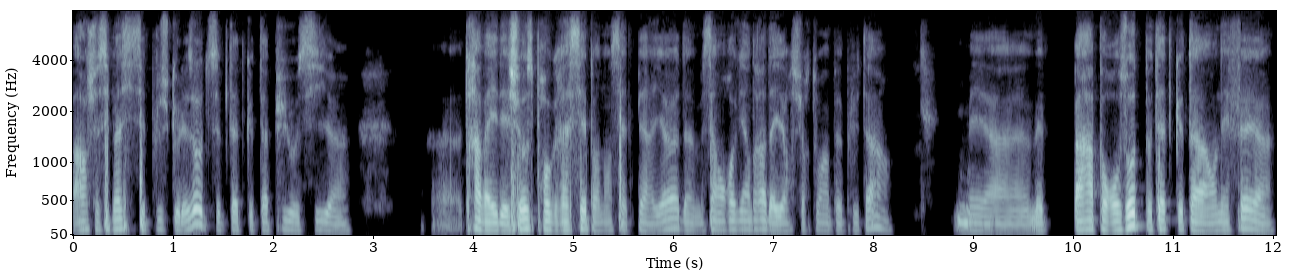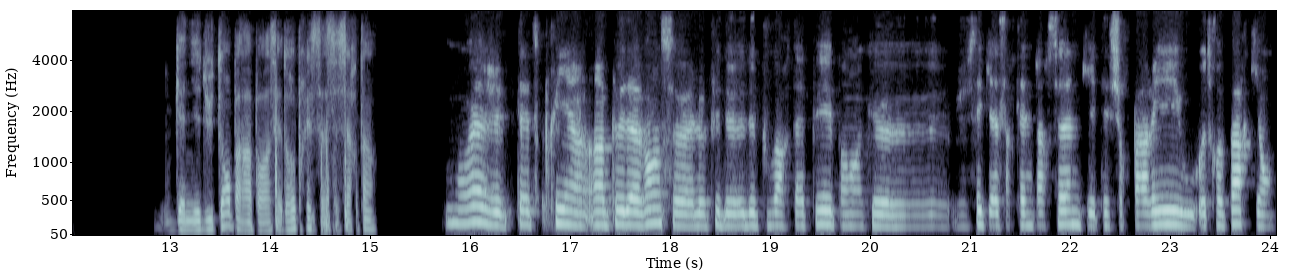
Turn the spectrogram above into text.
Alors, je ne sais pas si c'est plus que les autres. C'est peut-être que tu as pu aussi euh, travailler des choses, progresser pendant cette période. Ça, on reviendra d'ailleurs surtout un peu plus tard. Mmh. Mais, mais par rapport aux autres, peut-être que tu as en effet gagner du temps par rapport à cette reprise, ça c'est certain. Ouais, j'ai peut-être pris un, peu d'avance euh, le fait de, pouvoir taper pendant que je sais qu'il y a certaines personnes qui étaient sur Paris ou autre part qui n'ont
